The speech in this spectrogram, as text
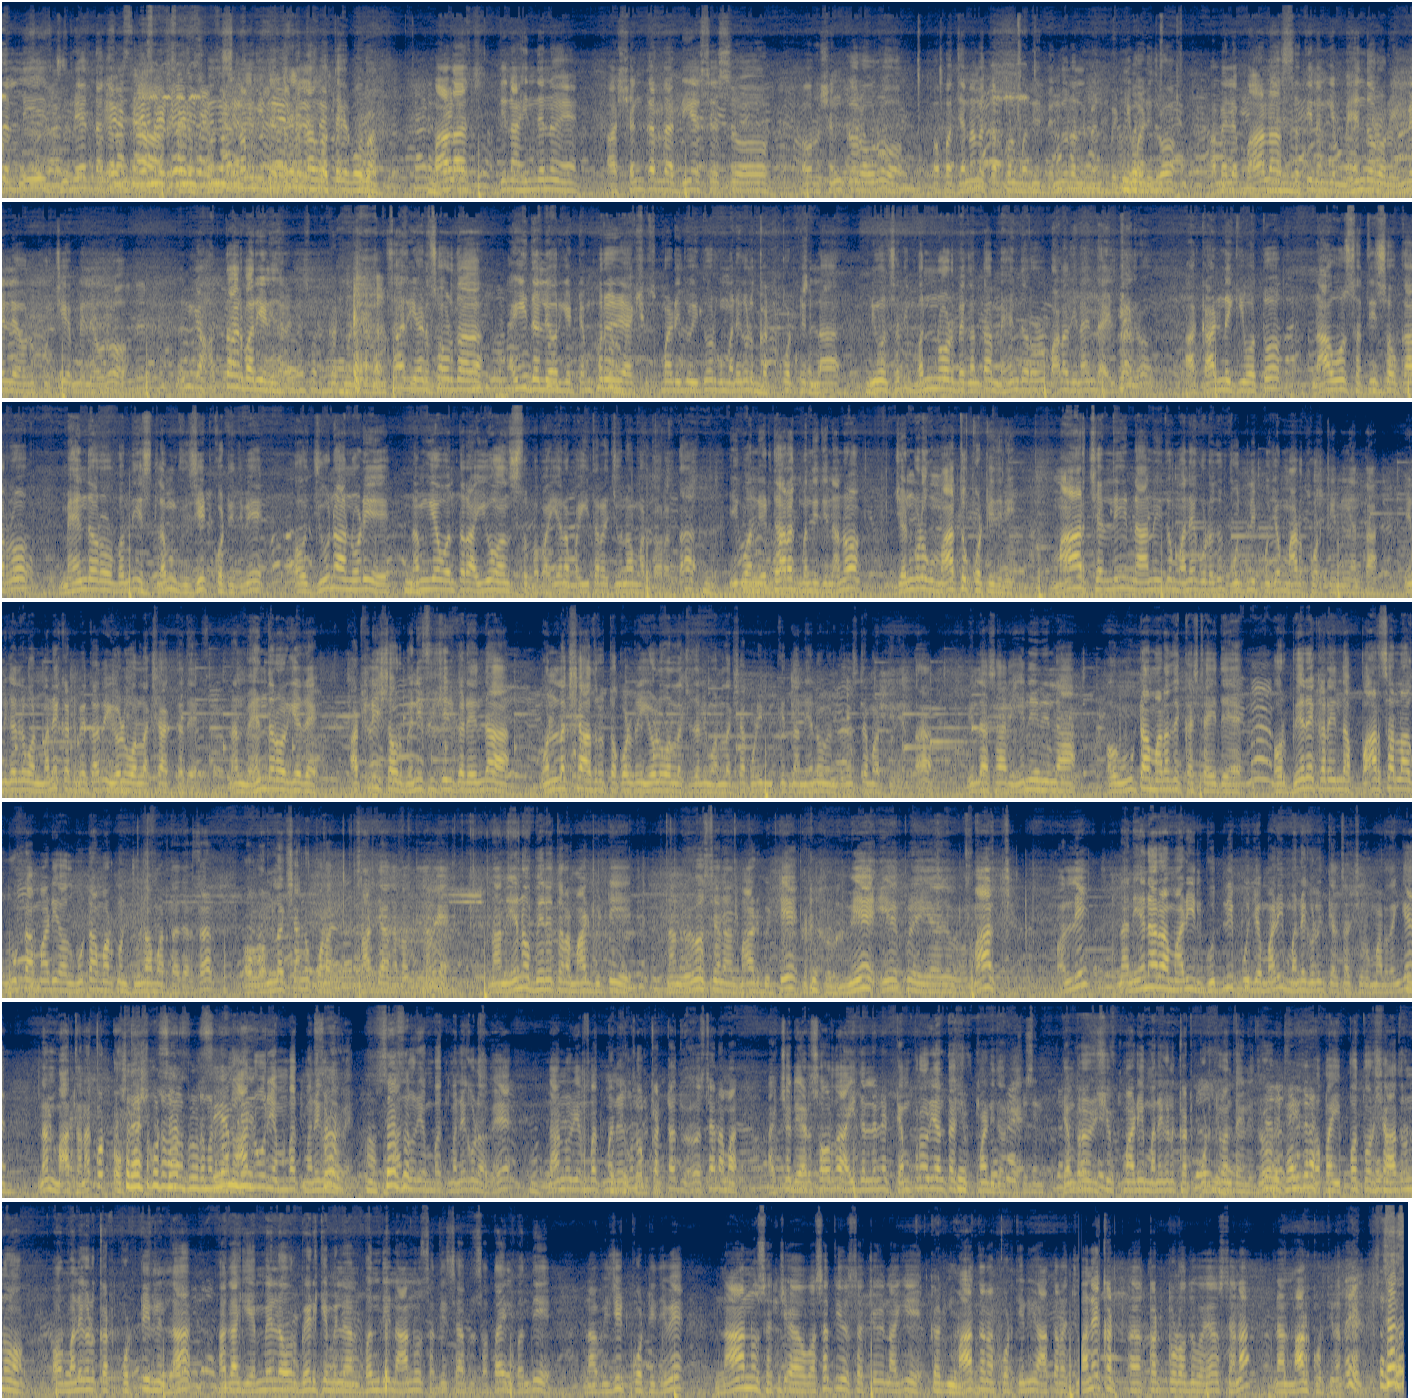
ಮಂಡ್ಯದಲ್ಲಿ ಜುನೇದ್ ನಗರ ಸ್ಲಮ್ ಇದೆ ತಮಗೆಲ್ಲ ಗೊತ್ತೇ ಇರ್ಬೋದು ಭಾಳ ದಿನ ಹಿಂದೆನೂ ಆ ಶಂಕರ್ನ ಡಿ ಎಸ್ ಎಸ್ ಅವರು, ಶಂಕರ್ ಅವರು ಪಾಪ ಜನನ ಕರ್ಕೊಂಡು ಬಂದಿದ್ದು ಬೆಂಗಳೂರಲ್ಲಿ ಬಂದು ಭೇಟಿ ಮಾಡಿದರು. ಆಮೇಲೆ ಭಾಳ ಸತಿ ನನಗೆ ಮಹೇಂದರ್ ಅವರು, ಎಂ ಎಲ್ ಎ ಅವರು, ಕುರ್ಚಿ ಎಂ ಎಲ್ ಎ ಅವರು ನನಗೆ ಹತ್ತಾರು ಬಾರಿ ಹೇಳಿದ್ದಾರೆ. ಸರ್ ಎರಡು ಸಾವಿರದ ಐದಲ್ಲಿ ಅವರಿಗೆ ಟೆಂಪ್ರರಿ ಶಿಫ್ಟ್ ಮಾಡಿದ್ದು. ಇದುವರೆಗೂ ಮನೆಗಳು ಕಟ್ಕೊಟ್ಟಿಲ್ಲ ನೀವು ಒಂದು ಸತಿ ಬಂದು ನೋಡಬೇಕಂತ ಮಹೇಂದರ್ ಅವರು ಭಾಳ ದಿನದಿಂದ ಹೇಳ್ತಾ ಇದ್ರು. ಆ ಕಾರಣಕ್ಕೆ ಇವತ್ತು ನಾವು ಸತೀಶ್ ಸೌಕಾರರು, ಮಹೇಂದರ್ ಅವ್ರು ಬಂದು ಸ್ಲಮ್ ವಿಸಿಟ್ ಕೊಟ್ಟಿದ್ವಿ. ಅವ್ರ ಜೀವನ ನೋಡಿ ನಮಗೆ ಒಂಥರ ಅಯ್ಯೋ ಅನಿಸ್ತು ಪಾಪ, ಏನಪ್ಪ ಈ ಥರ ಜೀವನ ಮಾಡ್ತಾವ್ರಂತ ಈಗ ಒಂದು ನಿರ್ಧಾರಕ್ಕೆ ಬಂದಿದ್ದೀನಿ ನಾನು. ಜನಗಳಿಗೆ ಮಾತು ಕೊಟ್ಟಿದ್ದೀನಿ. ಮಾರ್ಚಲ್ಲಿ ನಾನು ಇದು ಮನೆ ಕೊಡೋದು ಗುದ್ಲಿ ಪೂಜೆ ಮಾಡಿಕೊಡ್ತೀನಿ ಅಂತ. ನಿನಗಾದ್ರೆ ಒಂದು ಮನೆ ಕಟ್ಟಬೇಕಾದ್ರೆ ಏಳುವರೆ ಲಕ್ಷ ಆಗ್ತದೆ. ನಾನು ಮಹೇಂದರ್ ಅವ್ರಿಗೆ ಅಟ್ಲೀಸ್ಟ್ ಅವ್ರ ಬೆನಿಫಿಷರಿ ಕಡೆಯಿಂದ ಒಂದು ಲಕ್ಷ ಆದರೂ ತೊಗೊಳ್ರಿ, ಏಳುವರೆ ಲಕ್ಷದಲ್ಲಿ ಒಂದು ಲಕ್ಷ ಕೊಡಿ ಮಿಕ್ಕಿದ್ದು ನಾನು ಏನೋ ಒಂದು ವ್ಯವಸ್ಥೆ ಮಾಡ್ತೀನಿ ಅಂತ. ಇಲ್ಲ ಸರ್, ಏನೇನಿಲ್ಲ. ಅವ್ರು ಊಟ ಮಾಡೋದಕ್ಕೆ ಕಷ್ಟ ಇದೆ. ಅವ್ರು ಬೇರೆ ಕಡೆಯಿಂದ ಪಾರ್ಸಲ್ ಆಗಿ ಊಟ ಮಾಡಿ ಅವ್ರು ಊಟ ಮಾಡ್ಕೊಂಡು ಜೀವನ ಮಾಡ್ತಾ ಇದ್ದಾರೆ ಸರ್. ಅವ್ರು ಒಂದು ಲಕ್ಷನೂ ಕೊಡೋಕ್ಕೆ ಸಾಧ್ಯ ಆಗಲ್ಲ ಅಂತಿದ್ದಾರೆ ನಾನು ಏನೋ ಬೇರೆ ಥರ ಮಾಡಿಬಿಟ್ಟು, ನಾನು ವ್ಯವಸ್ಥೆನ ಮಾಡಿಬಿಟ್ಟು ಮೇ, ಏಪ್ರಿಲ್, ಮಾರ್ಚ್ ಅಲ್ಲಿ ನಾನು ಏನಾರ ಮಾಡಿ ಇಲ್ಲಿ ಗುದ್ಲಿ ಪೂಜೆ ಮಾಡಿ ಮನೆಗಳಿಗೆ ಕೆಲಸ ಶುರು ಮಾಡ್ದಂಗೆ ನಾನು ಮಾತನ್ನ ಕೊಟ್ಟು ನಾನ್ನೂರ ಎಂಬತ್ತು ಅವೆ ನಾನ್ನೂರ ಎಂಬತ್ತು ಅವೆ ನಾನ್ನೂರ ಎಂಬತ್ತು ಮನೆಗಳು ಕಟ್ಟೋದು ವ್ಯವಸ್ಥೆ ನಮ್ಮ ಆಕ್ಚುಲಿ ಎರಡು ಸಾವಿರದ ಐದಲ್ಲೇ ಟೆಂಪ್ರರಿ ಅಂತ ಶಿಫ್ಟ್ ಮಾಡಿದವ್ರಿಗೆ. ಟೆಂಪ್ರರಿ ಶಿಫ್ಟ್ ಮಾಡಿ ಮನೆಗಳು ಕಟ್ಕೊಡ್ತೀವಿ ಅಂತ ಹೇಳಿದ್ರು. ಪಾಪ ಇಪ್ಪತ್ತು ವರ್ಷ ಆದ್ರೂ ಅವ್ರ ಮನೆಗಳು ಕಟ್ ಕೊಟ್ಟಿರಲಿಲ್ಲ ಹಾಗಾಗಿ ಎಂ ಎಲ್ ಎ ಅವ್ರ ಬೇಡಿಕೆ ಮೇಲೆ ನಾನು ಬಂದು ನಾನು ಸತೀಶ್ ಸಾಹೇಬ್ರು ಸ್ವತಃ ಇಲ್ಲಿ ಬಂದು ನಾವು ವಿಸಿಟ್ ಕೊಟ್ಟಿದ್ದೀವಿ. ನಾನು ಸಚಿವ ವಸತಿ ಸಚಿವನಾಗಿ ಮಾತನ್ನ ಕೊಡ್ತೀನಿ ಆ ಥರ ಮನೆ ಕಟ್ ಕಟ್ಕೊಡೋದು ವ್ಯವಸ್ಥೆನ ನಾನು ಮಾಡಿಕೊಡ್ತೀನಿ ಅಂತ ಹೇಳ್ತೀನಿ.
